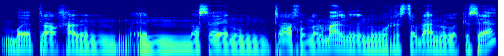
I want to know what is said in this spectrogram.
voy a trabajar en, no sé, en un trabajo normal, en un restaurante o lo que sea.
